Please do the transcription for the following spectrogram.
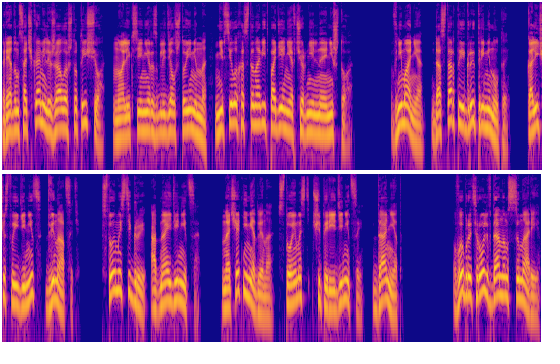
Рядом с очками лежало что-то еще, но Алексей не разглядел, что именно, не в силах остановить падение в чернильное ничто. Внимание! До старта игры 3 минуты. Количество единиц 12. Стоимость игры 1 единица. Начать немедленно. Стоимость 4 единицы. Да, нет. Выбрать роль в данном сценарии.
